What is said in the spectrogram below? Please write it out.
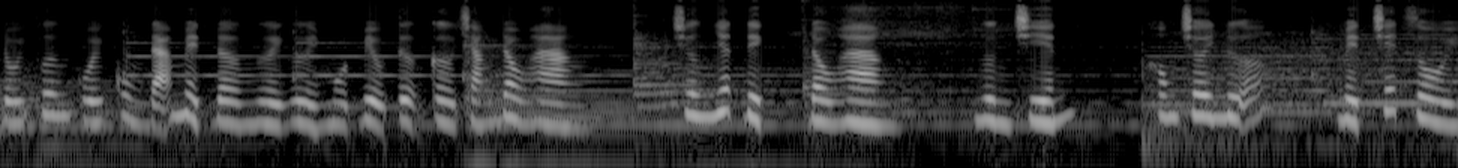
đối phương cuối cùng đã mệt đờ người gửi một biểu tượng cờ trắng đầu hàng. Trương Nhất Địch, đầu hàng, ngừng chiến, không chơi nữa, mệt chết rồi.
